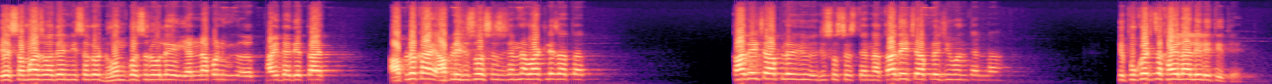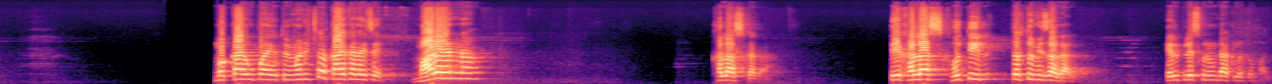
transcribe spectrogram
हे समाजवाद्यांनी सगळं ढोंग पसरवले यांना पण फायदा देतात आपलं काय? आपले रिसोर्सेस यांना वाटले जातात. का द्यायचे आपले रिसोर्सेस त्यांना का द्यायचे आपलं जीवन त्यांना? ते फुकटचं खायला आलेले तिथे. मग काय उपाय आहे? तुम्ही म्हणायचे काय करायचंय? मारा यांना खलास करा. ते खलास होतील तर तुम्ही जगाल. हेल्पलेस करून टाकलं तुम्हाला.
